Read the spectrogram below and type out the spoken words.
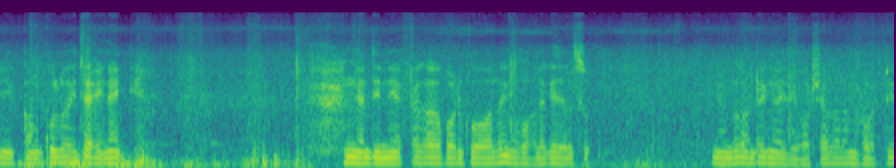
ఈ కంకులు అయితే అయినాయి. ఇంకా దీన్ని ఎట్టగా పడుకోవాలో ఇంక వాళ్ళకే తెలుసు. ఎందుకంటే ఇంకా ఇది వర్షాకాలం కాబట్టి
